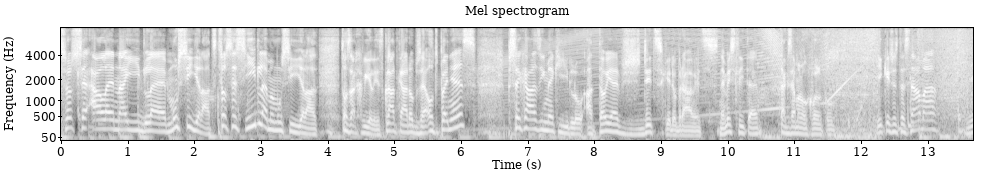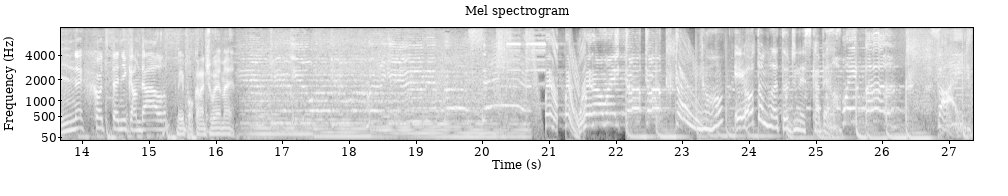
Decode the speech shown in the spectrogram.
Co se ale na jídle musí dělat? Co se s jídlem musí dělat? To za chvíli. Zkrátka dobře, od peněz přecházíme k jídlu a to je vždycky dobrá věc. Nemyslíte? Tak za malou chvilku. Díky, že jste s náma. Nechoďte nikam dál, my pokračujeme. No, i o tomhle to dneska bylo. Fajn.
